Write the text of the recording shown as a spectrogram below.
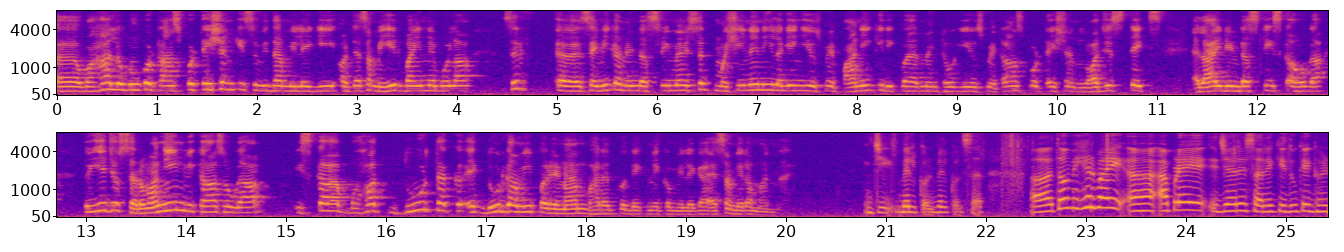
वहाँ लोगों को ट्रांसपोर्टेशन की सुविधा मिलेगी और जैसा मिहिर भाई ने बोला, सिर्फ़ सेमीकन इंडस्ट्री में सिर्फ़ मशीनें नहीं लगेंगी, उसमें पानी की रिक्वायरमेंट होगी, उसमें ट्रांसपोर्टेशन लॉजिस्टिक्स एलाइड इंडस्ट्रीज का होगा तो ये जो सर्वांगीण विकास होगा इसका बहुत दूर तक एक दूरगामी परिणाम भारत को देखने को मिलेगा ऐसा मेरा मानना है જી, બિલકુલ બિલકુલ, સર. તો મિહિરભાઈ આપણે જ્યારે સરે કીધું કે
